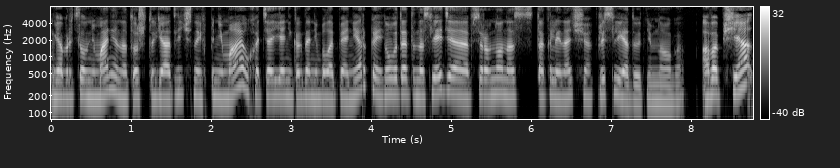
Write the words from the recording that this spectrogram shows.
я обратила внимание на то, что я отлично их понимаю, хотя я никогда не была пионеркой, но вот это наследие все равно нас так или иначе преследует немного. А вообще,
